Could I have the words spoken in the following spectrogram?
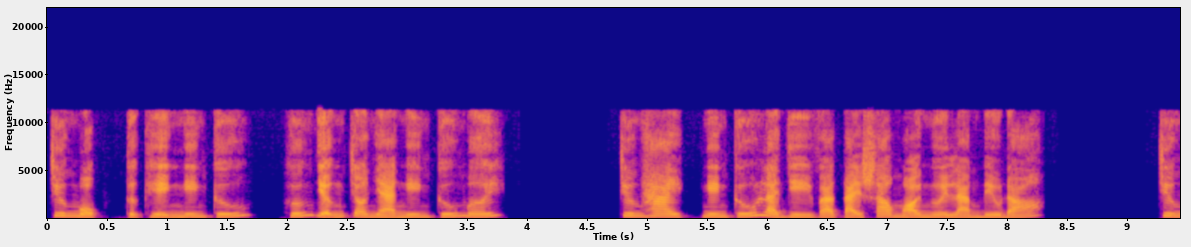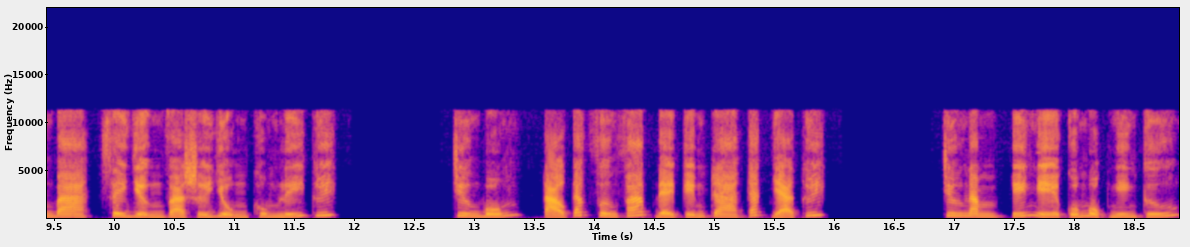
Chương 1, thực hiện nghiên cứu, hướng dẫn cho nhà nghiên cứu mới. Chương 2, nghiên cứu là gì và tại sao mọi người làm điều đó. Chương 3, xây dựng và sử dụng khung lý thuyết. Chương 4, tạo các phương pháp để kiểm tra các giả thuyết. Chương 5, ý nghĩa của một nghiên cứu,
